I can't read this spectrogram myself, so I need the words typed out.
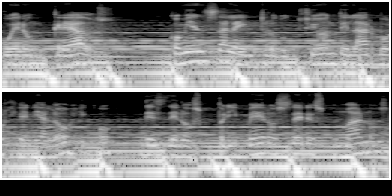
fueron creados. Comienza la introducción del árbol genealógico desde los primeros seres humanos,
